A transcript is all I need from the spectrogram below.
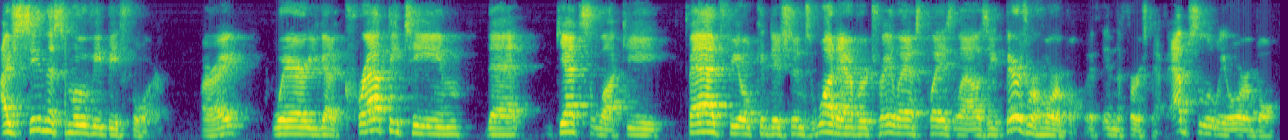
I've seen this movie before, all right, where you got a crappy team that gets lucky, bad field conditions, whatever. Trey Lance plays lousy. Bears were horrible in the first half, absolutely horrible.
